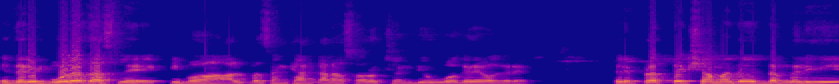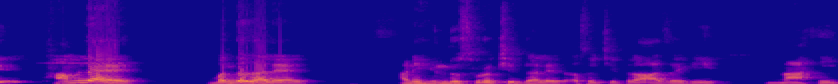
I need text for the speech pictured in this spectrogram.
हे जरी बोलत असले की बुवा अल्पसंख्याकांना संरक्षण देऊ वगैरे वगैरे तरी प्रत्यक्षामध्ये दंगली थांबल्या आहेत बंद झाल्या आहेत आणि हिंदू सुरक्षित झाले आहेत असं चित्र आजही नाही.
